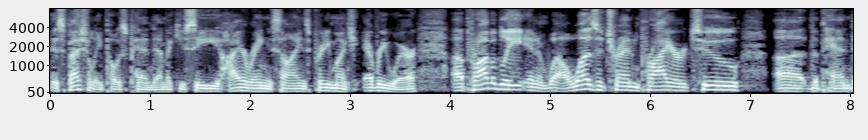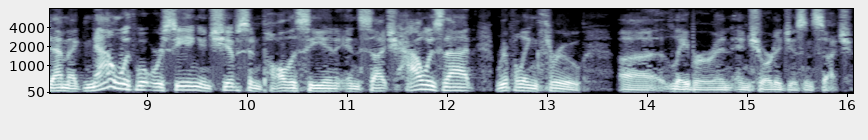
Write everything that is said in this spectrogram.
especially post pandemic, you see hiring signs pretty much everywhere. Uh, probably, and well, was a trend prior to uh, the pandemic. Now, with what we're seeing in shifts in policy and, and such, how is that rippling through uh, labor and, and shortages and such?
